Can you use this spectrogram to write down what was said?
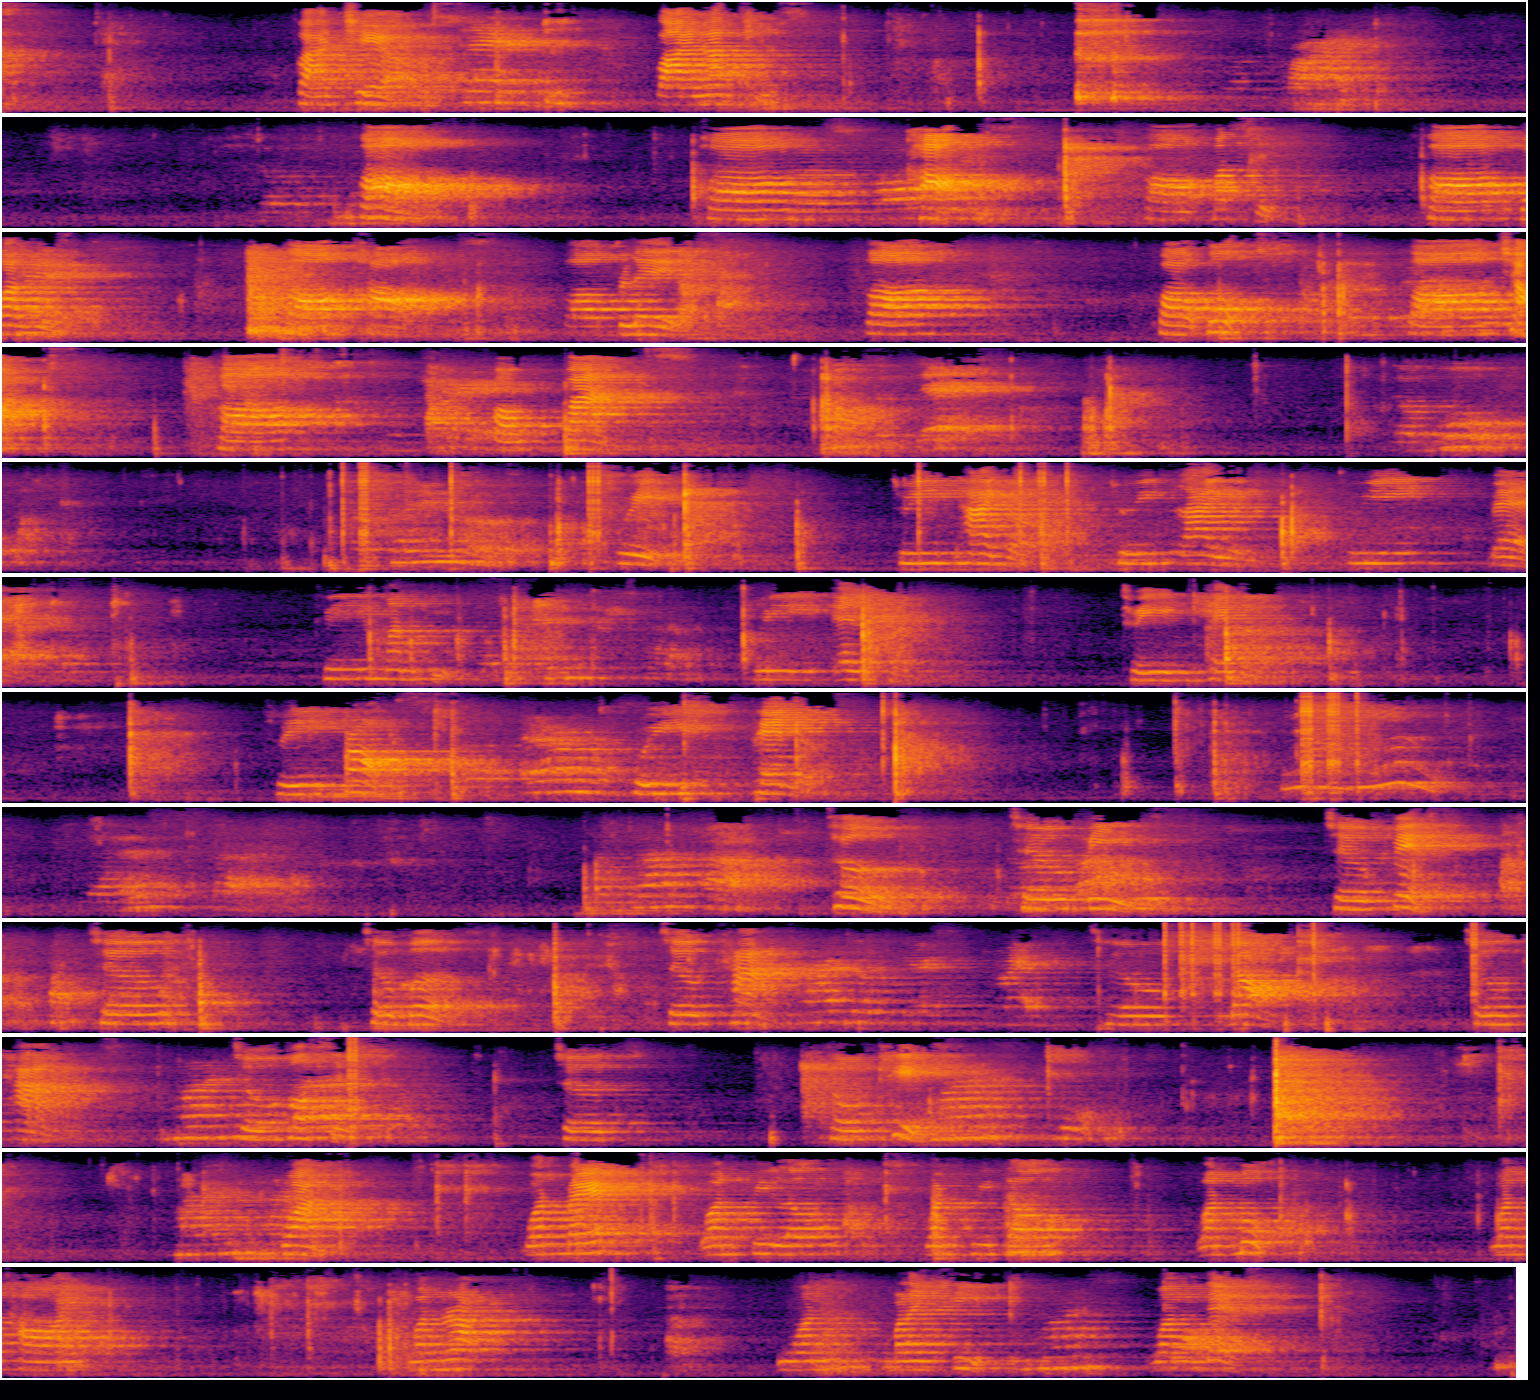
Five chairs. Five lunches. Four. Four cars. Four buses. Four wagons. Four cars. Four blades. Four four boats. Four trucks. Four four vans. Three. Three tiger. Three lion. Three bear. Three monkey. Three elephant. Three camel. Three frogs. Three pandas. two, two bees, two fish, two, two birds, two cats, two dogs, two cats, two horses, เจอโทเค็นวัน วันแม็กวันปีโลวันปีโดวันบุก วันทอย วันรัก วันไบรที่วันเดส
